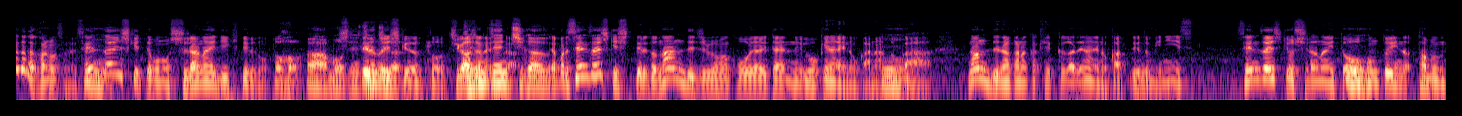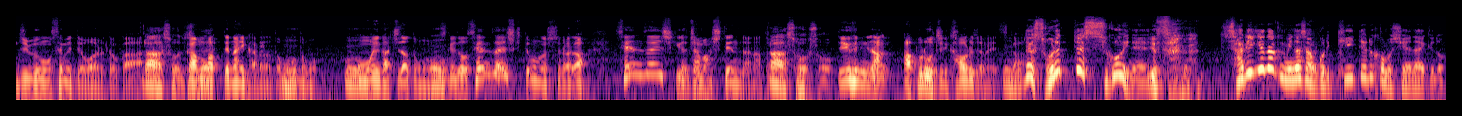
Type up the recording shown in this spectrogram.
え方が変わりますよね。潜在意識ってものを知らないで生きてるのと、ああもう知ってるの意識だと違うじゃないですか。全然違う。やっぱり潜在意識知ってるとなんで自分はこうやりたいのに動けないのかなとか、なんでなかなか結果が出ないのかっていう時に、潜在意識を知らないと、うん。本当にな多分自分を責めて終わるとか、ああね。頑張ってないからだと思うと思う、うん。思いがちだと思うんですけど、潜在意識ってものを知ったら潜在意識が邪魔してんだなとかああそうそう。っ。ていうふうなアプローチに変わるじゃないですか。うん。でそれってすごいね。さりげなく皆さんこれ聞いてるかもしれないけど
